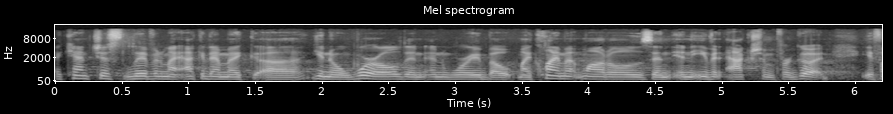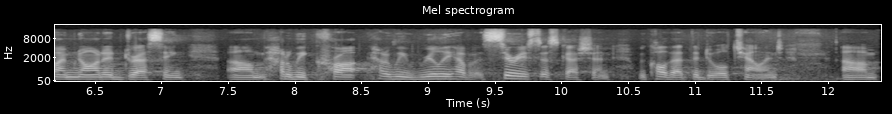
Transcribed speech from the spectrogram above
I can't just live in my academic uh, you know, world and, and worry about my climate models and, and even action for good if I'm not addressing um, how, do we how do we really have a serious discussion. We call that the dual challenge. Um,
